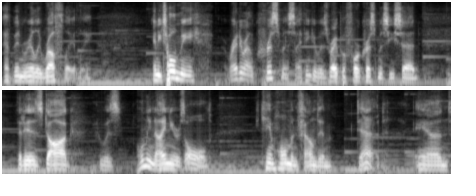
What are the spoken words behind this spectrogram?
have been really rough lately. And he told me right around Christmas, I think it was right before Christmas, he said that his dog, who was only nine years old, came home and found him dead. And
